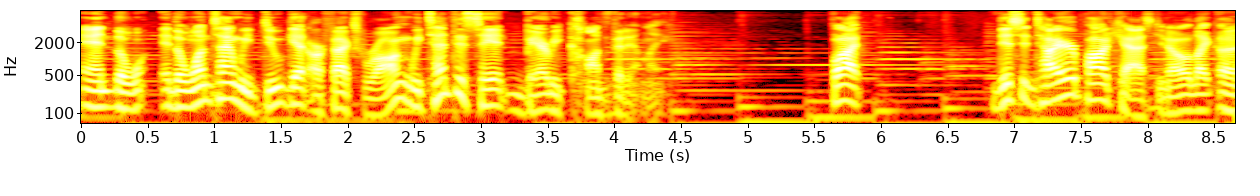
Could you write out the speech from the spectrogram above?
And the the one time we do get our facts wrong, we tend to say it very confidently. But this entire podcast, you know, like uh,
